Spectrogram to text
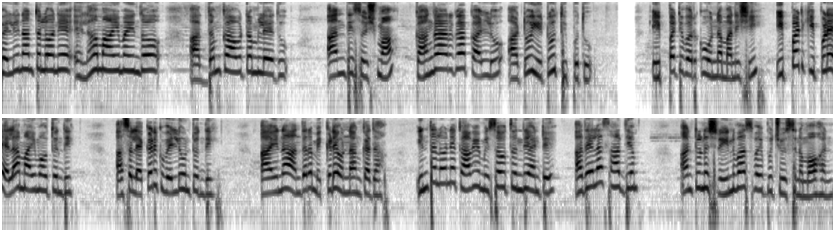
వెళ్ళినంతలోనే ఎలా మాయమైందో అర్థం కావటం లేదు. అంది సుష్మ కంగారుగా కళ్ళు అటు ఇటు తిప్పుతూ. ఇప్పటి వరకు ఉన్న మనిషి ఇప్పటికిప్పుడే ఎలా మాయమవుతుంది? అసలు ఎక్కడికి వెళ్ళి ఉంటుంది? అయినా అందరం ఇక్కడే ఉన్నాం కదా. ఇంతలోనే కావ్య మిస్ అవుతుంది అంటే అదెలా సాధ్యం? అంటున్న శ్రీనివాస్ వైపు చూసిన మోహన్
